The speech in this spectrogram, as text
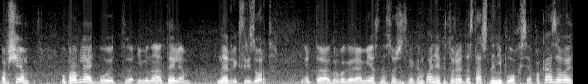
Вообще, управлять будет именно отелем Nedvix Resort. Это, грубо говоря, местная сочинская компания, которая достаточно неплохо себя показывает.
